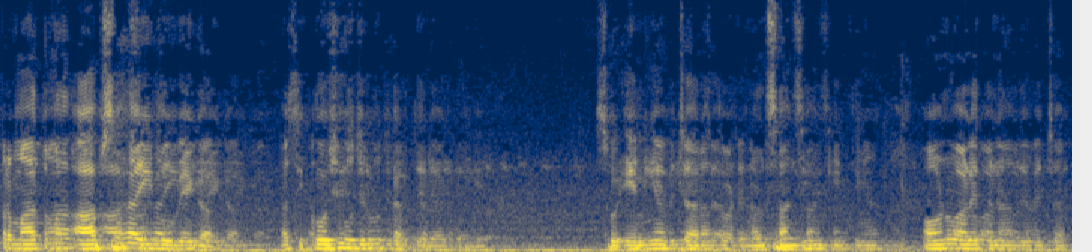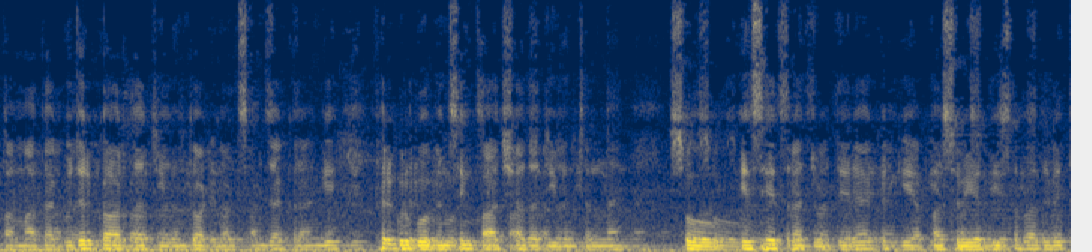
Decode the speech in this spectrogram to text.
ਪ੍ਰਮਾਤਮਾ ਆਪ ਸਹਾਈ ਹੋਵੇਗਾ। ਅਸੀਂ ਕੋਸ਼ਿਸ਼ ਜ਼ਰੂਰ ਕਰਦੇ ਰਿਹਾ ਸੋ ਇੰਨੀਆਂ ਵਿਚਾਰਾਂ ਤੁਹਾਡੇ ਨਾਲ ਸਾਂਝੀਆਂ ਕੀਤੀਆਂ। ਆਉਣ ਵਾਲੇ ਦਿਨਾਂ ਦੇ ਵਿੱਚ ਆਪਾਂ ਮਾਤਾ ਗੁਜਰ ਕੌਰ ਦਾ ਜੀਵਨ ਤੁਹਾਡੇ ਨਾਲ ਸਾਂਝਾ ਕਰਾਂਗੇ। ਫਿਰ ਗੁਰੂ ਗੋਬਿੰਦ ਸਿੰਘ ਪਾਤਸ਼ਾਹ ਦਾ ਜੀਵਨ ਚੱਲਣਾ ਸੋ ਇਸੇ ਤਰ੍ਹਾਂ ਜੁੜਦੇ ਰਹਿ ਕਰੀਏ ਆਪਾਂ ਸਵੇਰ ਦੀ ਸਭਾ ਦੇ ਵਿੱਚ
